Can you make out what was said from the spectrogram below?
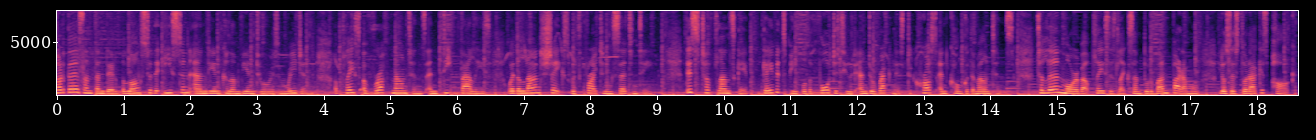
Norte de Santander belongs to the eastern Andean Colombian tourism region, a place of rough mountains and deep valleys where the land shakes with frightening certainty. This tough landscape gave its people the fortitude and directness to cross and conquer the mountains. To learn more about places like Santurban Páramo, Los Estoraques Park,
